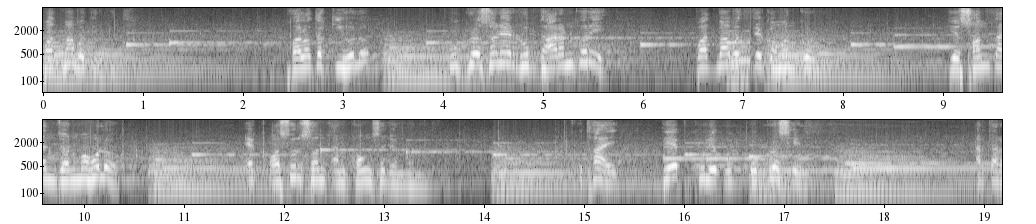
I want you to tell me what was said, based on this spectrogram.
পদ্মাবতীর প্রতি। ফলত কি হলো? উগ্রসনের রূপ ধারণ করে পদ্মাবতীতে গমন করল। যে সন্তান জন্ম হলো এক অসুর সন্তান কংস জন্ম নিল। কোথায় দেবকুলে উগ্রসেন? আর তার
